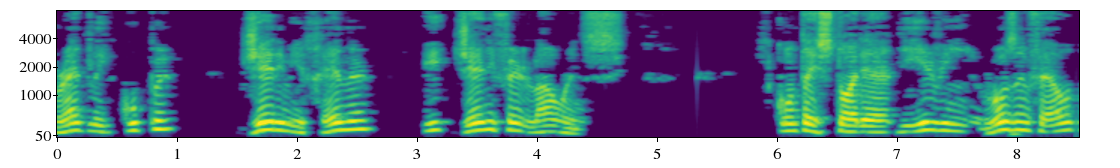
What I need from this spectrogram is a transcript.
Bradley Cooper, Jeremy Renner e Jennifer Lawrence. Que conta a história de Irving Rosenfeld,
